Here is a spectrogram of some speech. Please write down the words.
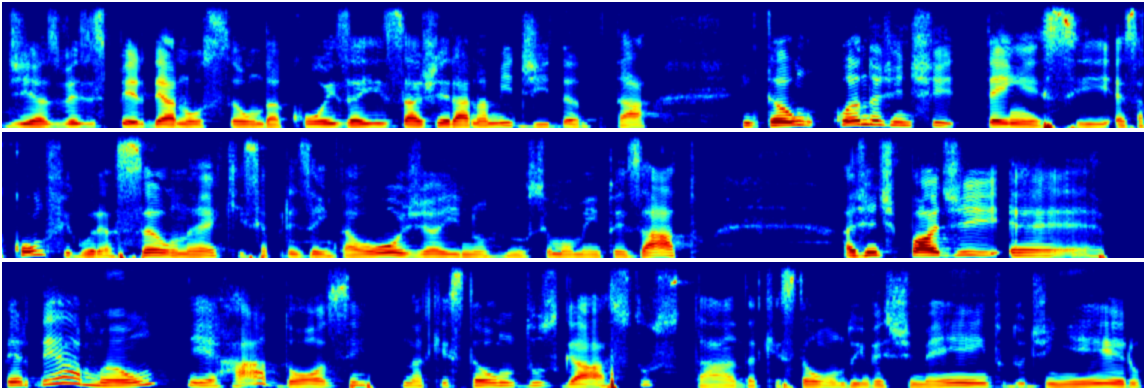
de às vezes perder a noção da coisa e exagerar na medida, tá. Então, quando a gente tem esse essa configuração, né, que se apresenta hoje aí no no seu momento exato, a gente pode, eh, perder a mão e errar a dose na questão dos gastos, tá, da questão do investimento, do dinheiro,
